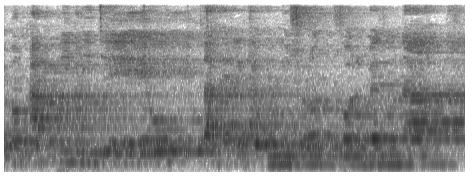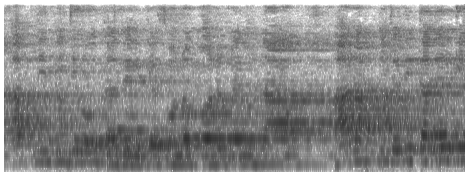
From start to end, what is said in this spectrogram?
এবং আপনি নিজেও তাদেরকে অনুসরণ করবেন না। আপনি নিজেও তাদেরকে ফলো করবেন না। আর আপনি যদি তাদেরকে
